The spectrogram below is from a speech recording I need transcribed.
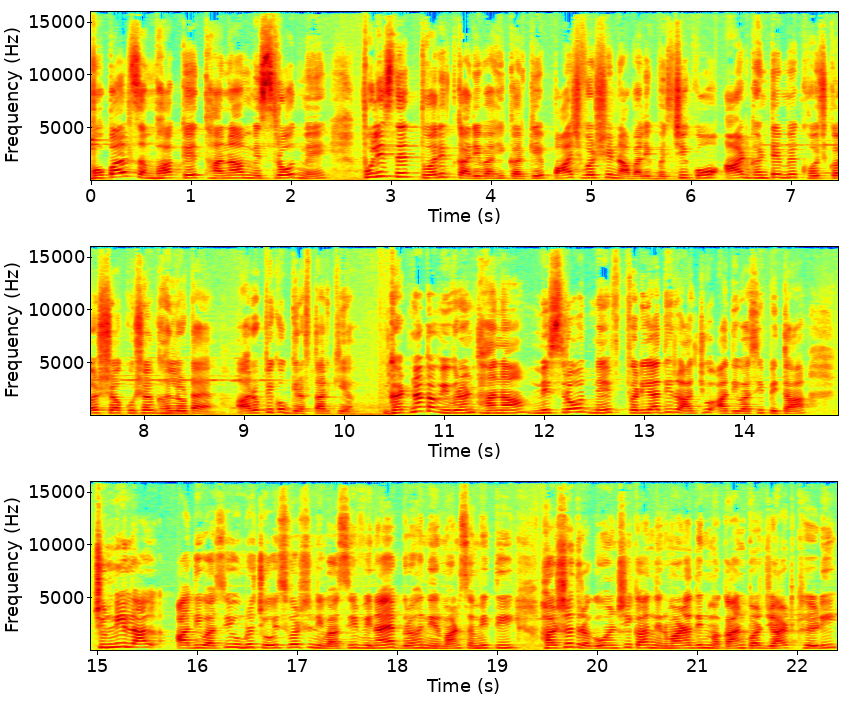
भोपाल संभाग के थाना मिसरोद में पुलिस ने त्वरित कार्यवाही करके पाँच वर्षीय नाबालिग बच्ची को आठ घंटे में खोजकर सकुशल घर लौटाया। आरोपी को गिरफ़्तार किया। घटना का विवरण थाना मिसरौद में फरियादी राजू आदिवासी पिता, चुन्नीलाल आदिवासी, उम्र 24 वर्ष, निवासी विनायक ग्रह निर्माण समिति, हर्षद रघुवंशी का निर्माणाधीन मकान पर जाट खेड़ी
